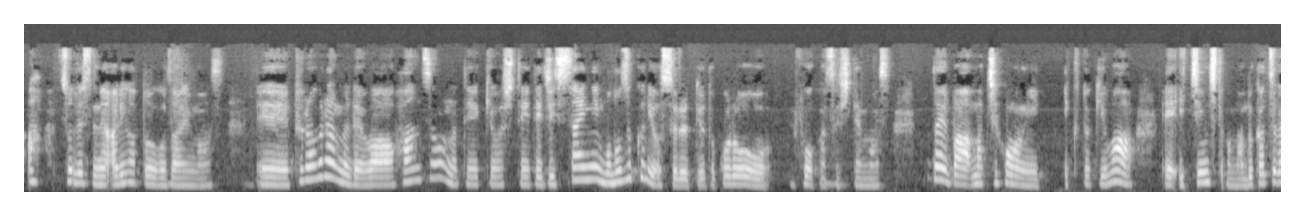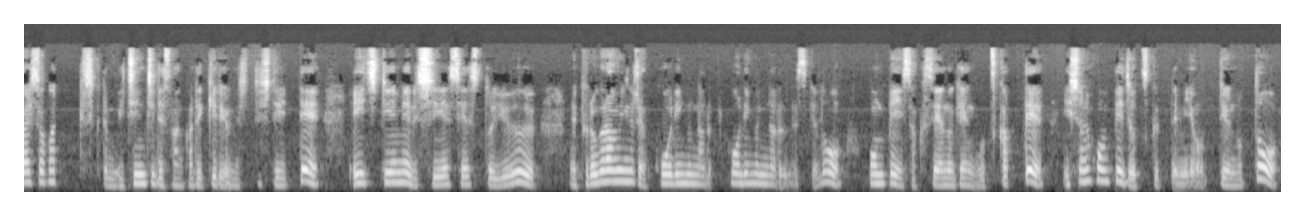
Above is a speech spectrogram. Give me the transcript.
あそうですねありがとうございます。えー、プログラムではハンズオンの提供をしていて実際にものづくりをするっていうところをフォーカスしてます。例えば、まあ、地方に行くときは、えー、1日とか、まあ、部活が忙しくても1日で参加できるようにしていて、HTML、CSS という、プログラミングじゃコーディングになる、コーディングになるんですけど、ホームページ作成の言語を使って、一緒にホームページを作ってみようっていうのと、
